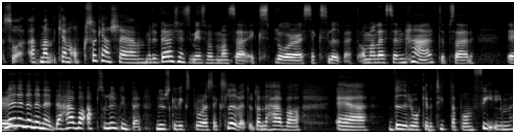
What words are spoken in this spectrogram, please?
så. Att man kan också kanske Men det där känns ju mer som att man så här explorar sexlivet. Om man läser den här, typ så här. Eh, Nej, nej, nej, nej, nej, det här var absolut inte nu ska vi explora sexlivet utan det här var eh, vi råkade titta på en film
